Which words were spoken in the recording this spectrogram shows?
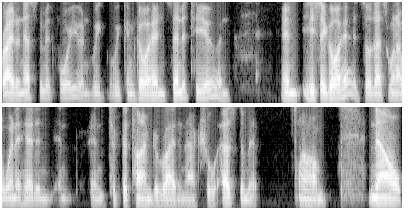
write an estimate for you and we we can go ahead and send it to you? And and he said go ahead. So that's when i went ahead and and, and took the time to write an actual estimate. Um now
